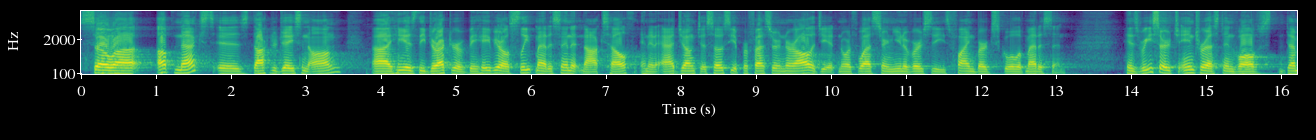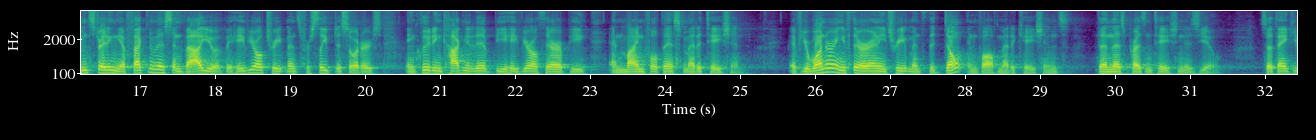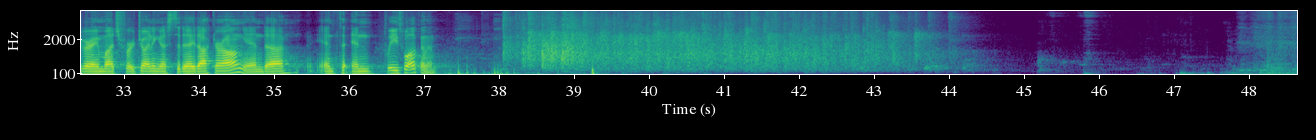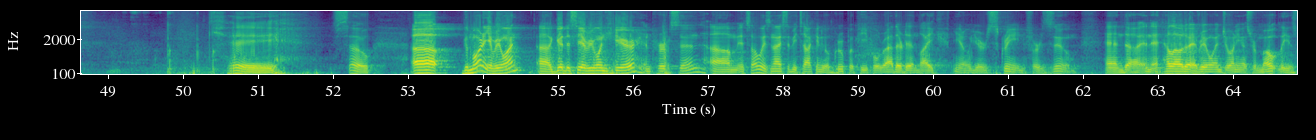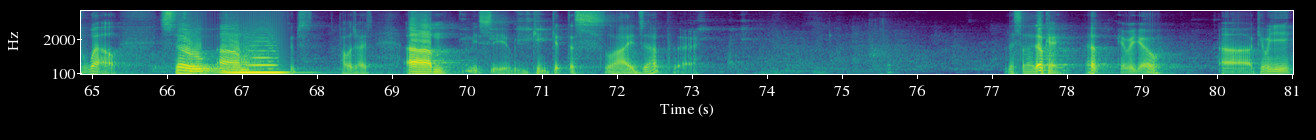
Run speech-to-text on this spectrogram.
So uh, up next is Dr. Jason Ong. Uh, he is the Director of Behavioral Sleep Medicine at Nox Health and an adjunct associate professor in neurology at Northwestern University's Feinberg School of Medicine. His research interest involves demonstrating the effectiveness and value of behavioral treatments for sleep disorders, including cognitive behavioral therapy and mindfulness meditation. If you're wondering if there are any treatments that don't involve medications, then this presentation is you. So thank you very much for joining us today, Dr. Ong, and, uh, and, and please welcome him. Okay, so uh, good morning, everyone. Uh, good to see everyone here in person. Um, it's always nice to be talking to a group of people rather than like you know your screen for Zoom. And uh, and, and, hello to everyone joining us remotely as well. So, um, oops, apologize. Um, let me see if we can get the slides up. The slides. Okay. Oh, here we go. Uh, can we,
